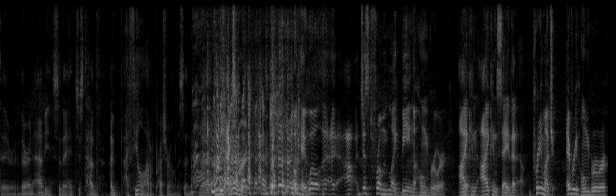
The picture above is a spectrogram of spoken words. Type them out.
they're they're an abbey, so they just have. I, I feel a lot of pressure all of a sudden. Uh, I'm the expert. okay, well, I, I, just from like being a home brewer, I can I can say that pretty much every home brewer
